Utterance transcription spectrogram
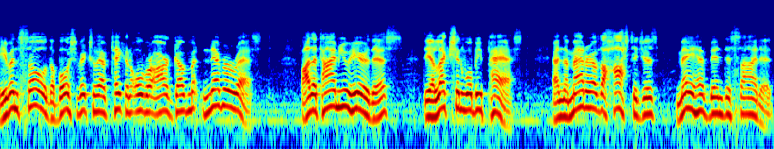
Even so, the Bolsheviks who have taken over our government never rest. By the time you hear this, the election will be passed, and the matter of the hostages may have been decided.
